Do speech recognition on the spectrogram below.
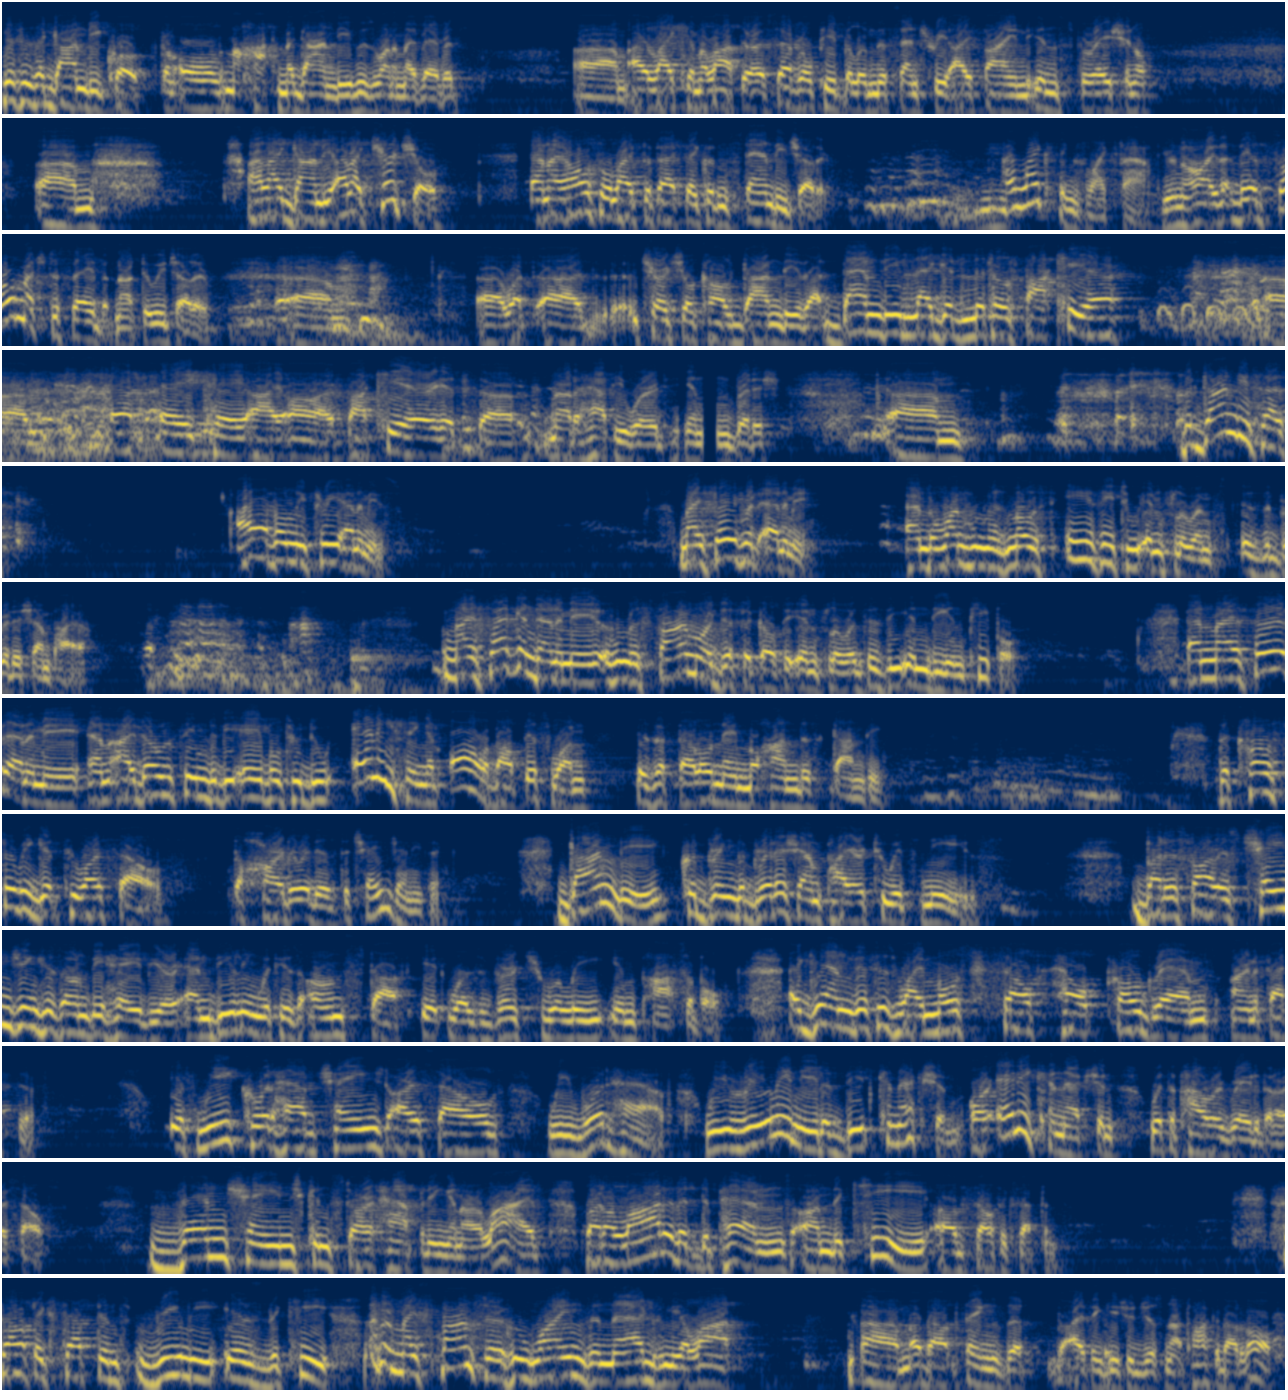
This is a Gandhi quote from old Mahatma Gandhi, who's one of my favorites. Um, I like him a lot. There are several people in this century I find inspirational. Um, I like Gandhi. I like Churchill. And I also like the fact they couldn't stand each other. I like things like that. You know, I, they had so much to say, but not to each other. Um, uh, what uh, Churchill called Gandhi, that bandy-legged little fakir. Um, F-A-K-I-R, fakir. It's uh, not a happy word in British. Um, but Gandhi says, I have only three enemies. My favorite enemy, and the one who is most easy to influence, is the British Empire. My second enemy, who is far more difficult to influence, is the Indian people. And my third enemy, and I don't seem to be able to do anything at all about this one, is a fellow named Mohandas Gandhi. The closer we get to ourselves, the harder it is to change anything. Gandhi could bring the British Empire to its knees. But as far as changing his own behavior and dealing with his own stuff, it was virtually impossible. Again, this is why most self-help programs aren't effective. If we could have changed ourselves, we would have. We really need a deep connection, or any connection, with the power greater than ourselves. Then change can start happening in our lives, but a lot of it depends on the key of self-acceptance. Self-acceptance really is the key. My sponsor, who whines and nags me a lot um, about things that I think he should just not talk about at all.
